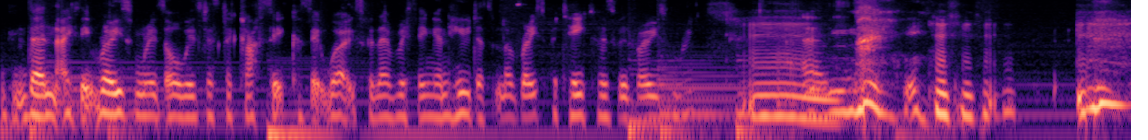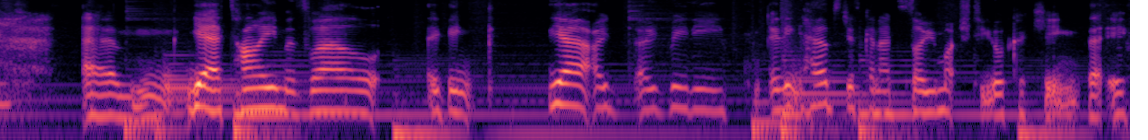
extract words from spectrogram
then I think rosemary is always just a classic because it works with everything. And who doesn't love roast potatoes with rosemary? Mm. Um, um, yeah, thyme as well. I think yeah, I I really I think herbs just can add so much to your cooking that if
